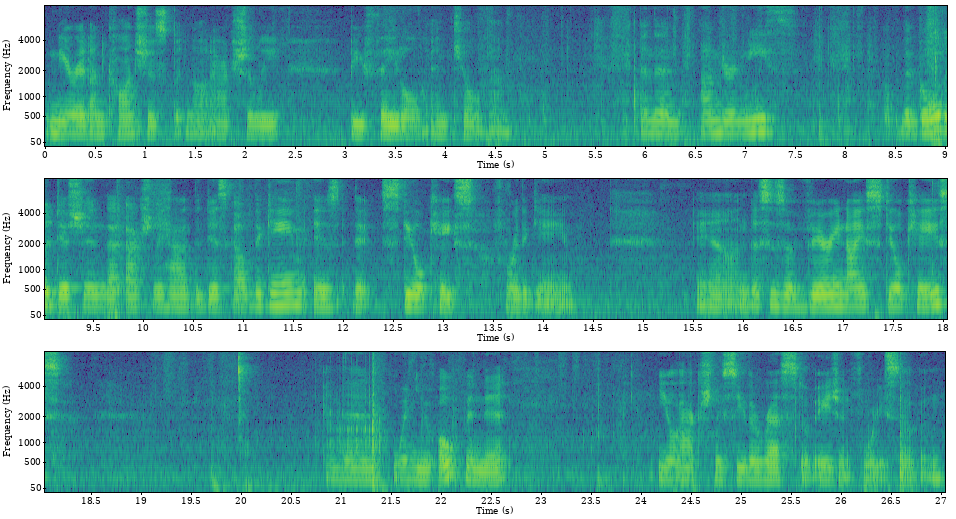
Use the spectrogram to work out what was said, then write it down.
near it unconscious but not actually be fatal and kill them. And then underneath the gold edition that actually had the disc of the game is the steel case for the game. And this is a very nice steel case. And then when you open it, you'll actually see the rest of Agent 47,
